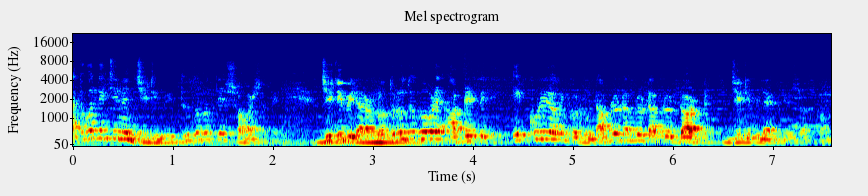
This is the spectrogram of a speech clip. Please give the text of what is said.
এতক্ষণ দেখছিলেন জিটিভি, দ্রুত হচ্ছে সবার সাথে। জিটিভির আরও নতুন নতুন খবরে আপডেট পেতে এক্ষুনি লগ ইন করুন W W W dot GTV live news dot com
